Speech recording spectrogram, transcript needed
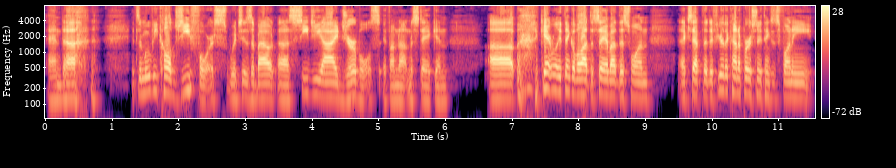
and it's a movie called G Force, which is about CGI gerbils, if I'm not mistaken. Uh, I can't really think of a lot to say about this one, except that if you're the kind of person who thinks it's funny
